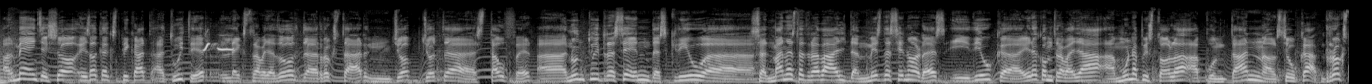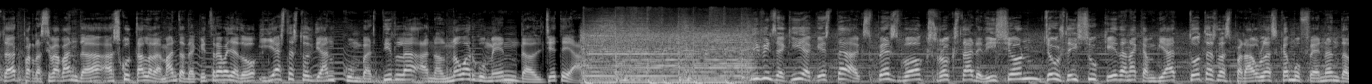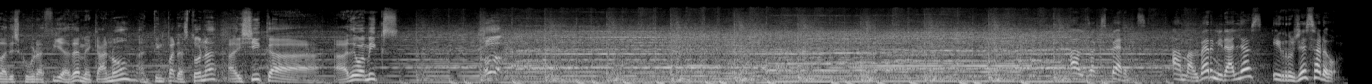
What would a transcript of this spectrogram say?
Almenys això és el que ha explicat a Twitter l'extreballador de Rockstar, Job J. Stauffer. En un tuit recent descriu eh, setmanes de treball de més de 100 hores i diu que era com treballar amb una pistola apuntant al seu cap. Rockstar, per la seva banda, ha escoltat la demanda d'aquest treballador i ja està estudiant convertir-la en el nou argument del GTA. I fins aquí aquesta Experts Box Rockstar Edition. Jo us deixo que he d'anar a canviar totes les paraules que m'ofenen de la discografia de Mecano. En tinc per estona. Així que... Adeu, amics! Oh! Els experts, amb Albert Miralles i Roger Saró.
